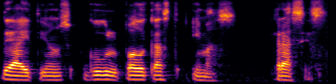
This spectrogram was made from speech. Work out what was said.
de iTunes, Google Podcast y más. Gracias.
